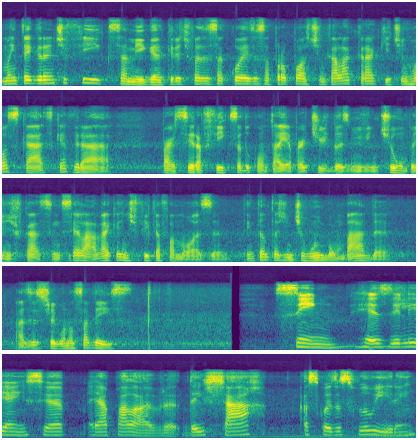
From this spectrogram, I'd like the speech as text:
uma integrante fixa, amiga. Queria te fazer essa coisa, essa proposta, te encalacrar aqui, te enroscar. Você quer virar parceira fixa do Contai a partir de 2021 pra gente ficar assim, sei lá, vai que a gente fica famosa. Tem tanta gente ruim bombada, às vezes chegou a nossa vez. Sim, resiliência é a palavra. Deixar as coisas fluírem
